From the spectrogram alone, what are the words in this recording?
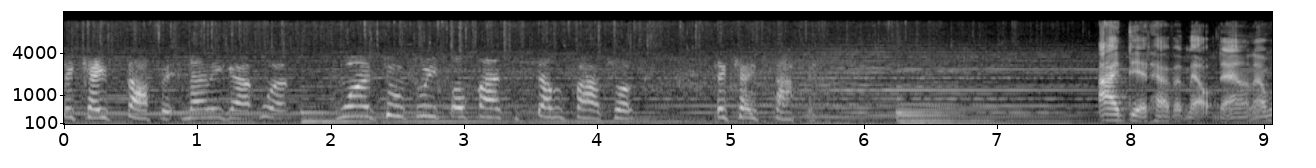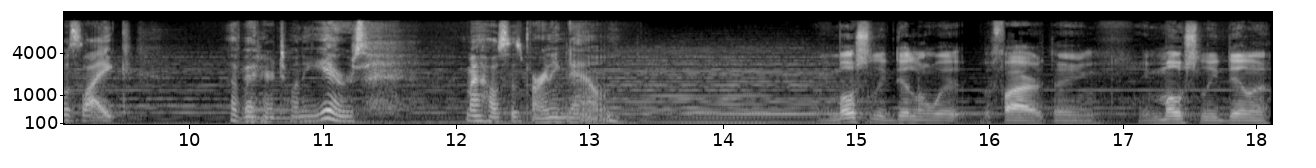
They can't stop it. Now they got what? One, two, three, four, five, six, seven fire trucks. They can't stop it. I did have a meltdown. I was like, I've been here 20 years. My house is burning down. Emotionally dealing with the fire thing, emotionally dealing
